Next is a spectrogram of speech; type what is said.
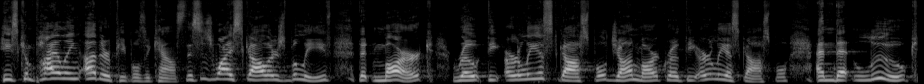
He's compiling other people's accounts. This is why scholars believe that Mark wrote the earliest gospel, John Mark wrote the earliest gospel, and that Luke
